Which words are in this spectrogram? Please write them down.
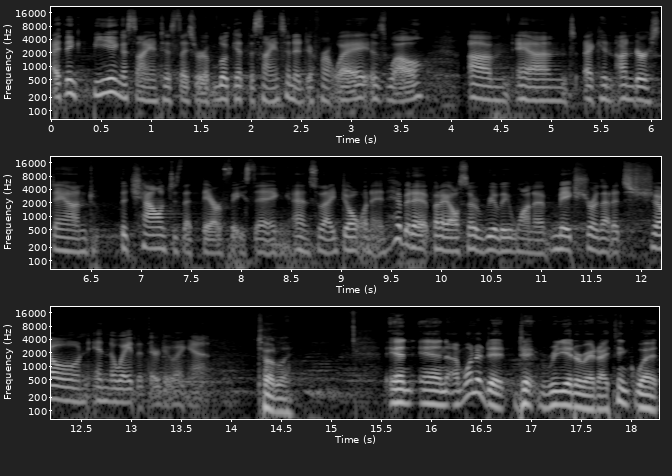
I think being a scientist, I sort of look at the science in a different way as well, um, and I can understand the challenges that they're facing, and so I don't want to inhibit it, but I also really want to make sure that it's shown in the way that they're doing it. totally. And and I wanted to, to reiterate. I think what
